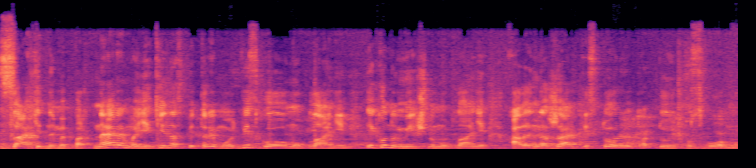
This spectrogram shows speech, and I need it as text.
західними партнерами, які нас підтримують в військовому плані, економічному плані, але на жаль, історію трактують по-своєму.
